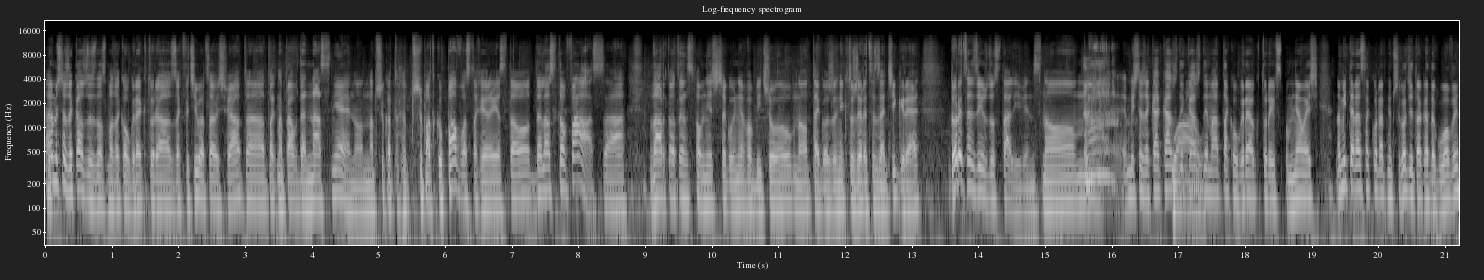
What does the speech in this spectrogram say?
Ale myślę, że każdy z nas ma taką grę, która zachwyciła cały świat, a tak naprawdę nas nie. No, na przykład w przypadku Pawła Stachyry jest to The Last of Us, a warto o tym wspomnieć szczególnie w obliczu no, tego, że niektórzy recenzenci grę do recenzji już dostali, więc no mm, myślę, że ka- każdy, Wow. każdy ma taką grę, o której wspomniałeś. No mi teraz akurat nie przychodzi taka do głowy,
